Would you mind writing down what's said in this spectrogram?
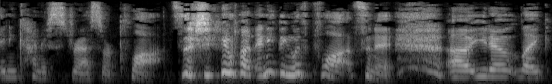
any kind of stress or plots. She didn't want anything with plots in it. Uh, you know, like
